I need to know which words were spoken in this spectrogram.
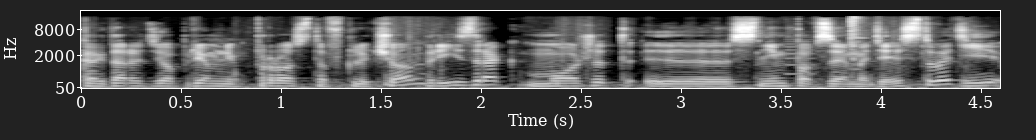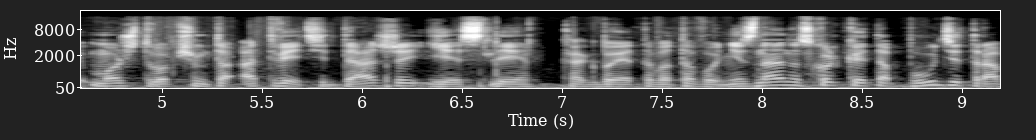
когда радиоприемник просто включен, призрак может э, с ним повзаимодействовать и может, в общем-то, ответить, даже если как бы этого того. Не знаю, насколько это будет работать,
